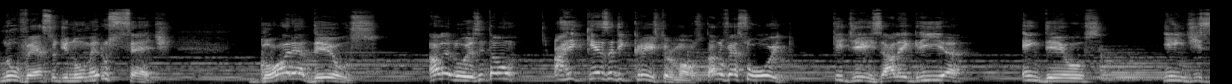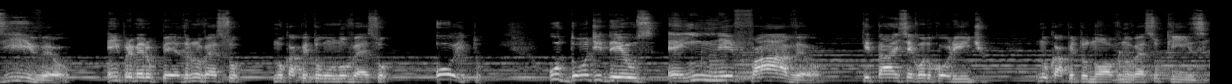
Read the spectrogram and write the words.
no verso de número 7. Glória a Deus. Aleluia. Então, a riqueza de Cristo, irmãos, está no verso 8, que diz: alegria em Deus indizível. Em 1 Pedro, no verso no capítulo 1, no verso 8. O dom de Deus é inefável, que está em 2 Coríntios, no capítulo 9, no verso 15.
